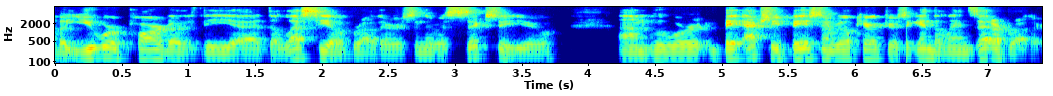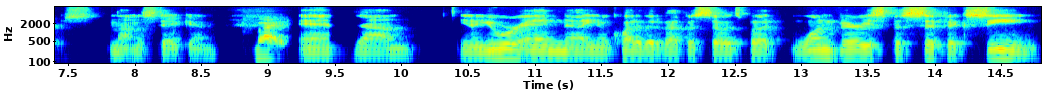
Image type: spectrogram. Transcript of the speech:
but you were part of the uh, the D'Alessio brothers, and there was six of you um, who were ba- actually based on real characters. Again, the Lanzetta brothers, I'm not mistaken. Right. And um, you know, you were in uh, you know quite a bit of episodes, but one very specific scene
